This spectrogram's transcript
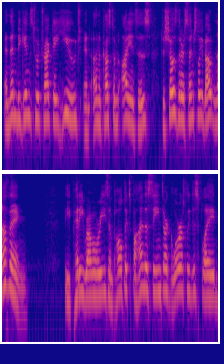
and then begins to attract a huge and unaccustomed audiences to shows that are essentially about nothing. The petty rivalries and politics behind the scenes are gloriously displayed,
